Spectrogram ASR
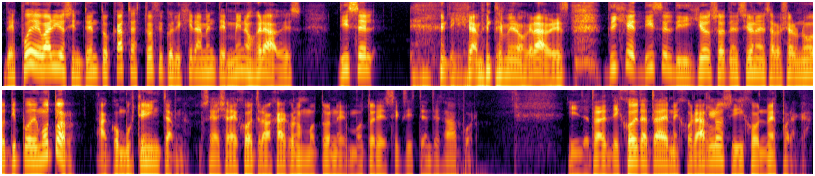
Después de varios intentos catastróficos ligeramente menos graves, Diesel ligeramente menos graves, dije, Diesel dirigió su atención a desarrollar un nuevo tipo de motor a combustión interna. O sea, ya dejó de trabajar con los motores, motores existentes a vapor. Y dejó de tratar de mejorarlos y dijo, no es por acá.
